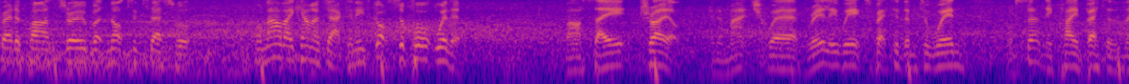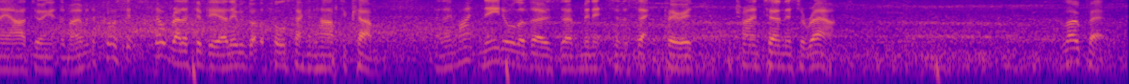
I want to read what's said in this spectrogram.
thread a pass through, but not successful. Well, now they can attack, and he's got support with him. Marseille trail in a match where really we expected them to win, or certainly play better than they are doing at the moment. Of course, it's still relatively early. We've got the full second half to come. And they might need all of those uh, minutes in the second period to try and turn this around. Lopez.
